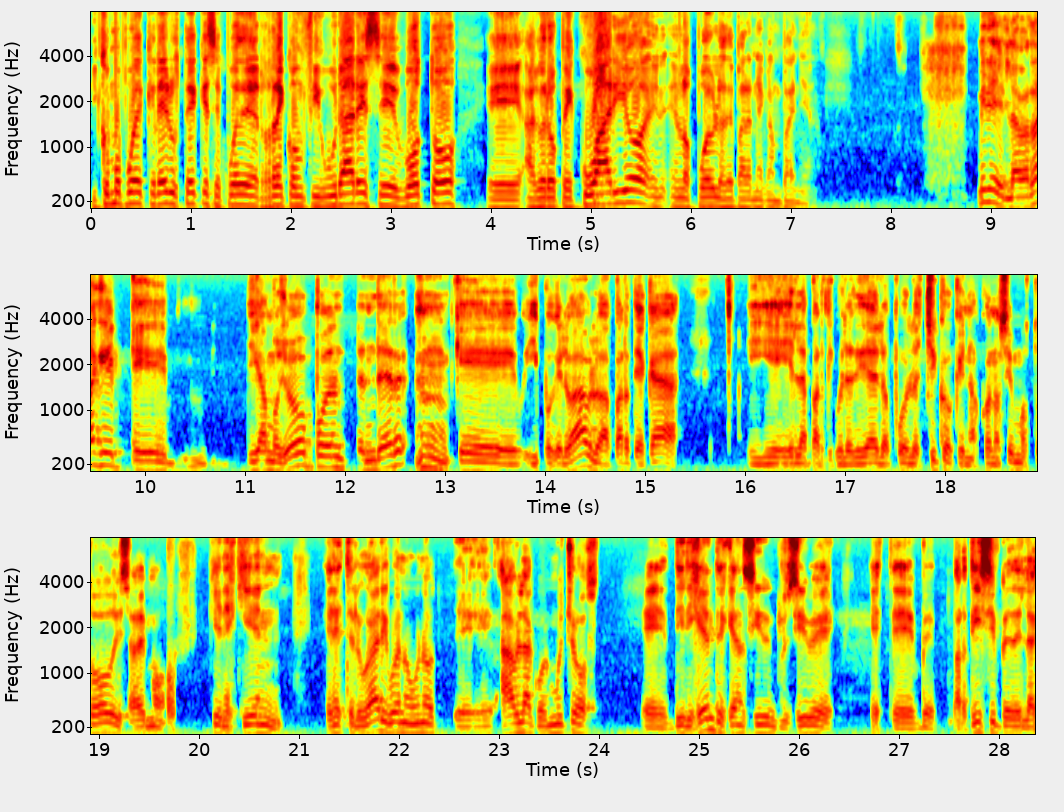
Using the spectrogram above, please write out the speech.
¿Y cómo puede creer usted que se puede reconfigurar ese voto eh, agropecuario en, los pueblos de Paraná Campaña? Mire, la verdad que, eh, digamos, yo puedo entender que, y porque lo hablo, aparte acá, y es la particularidad de los pueblos chicos que nos conocemos todos y sabemos quién es quién en este lugar, y bueno, uno eh, habla con muchos dirigentes que han sido inclusive este, partícipe de la,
